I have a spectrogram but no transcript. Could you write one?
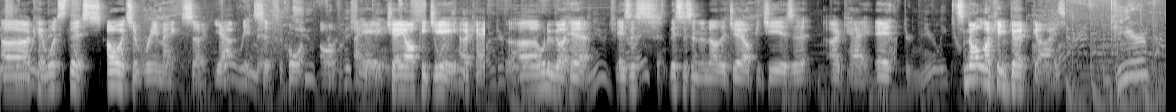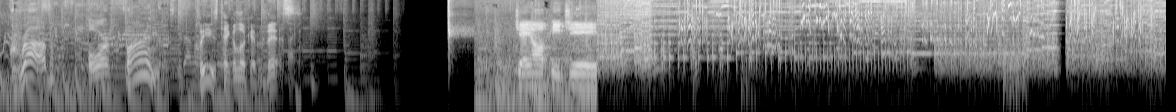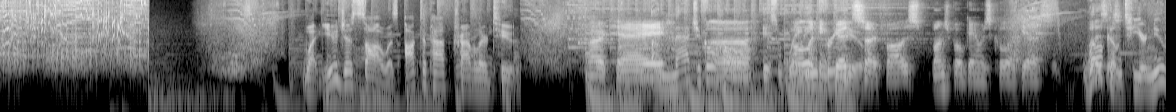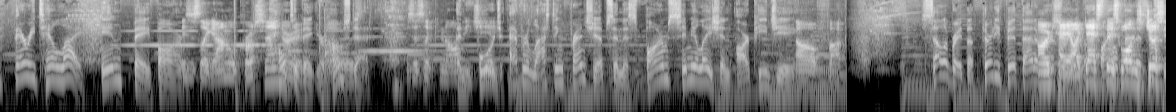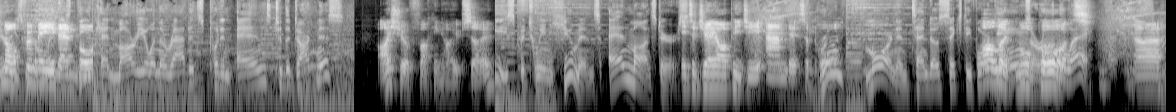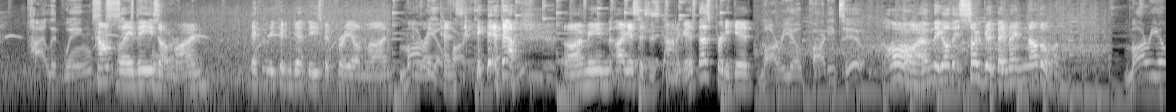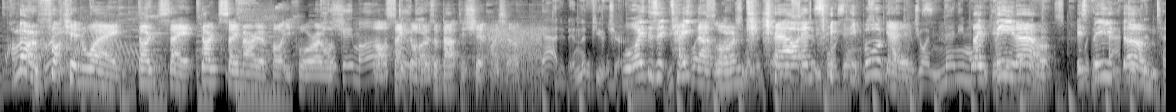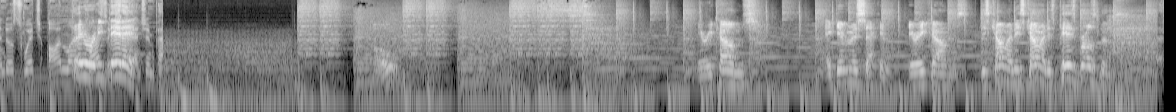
Uh, okay, what's this? Oh, it's a remake, so yeah, it's a port of a JRPG. Okay. Uh, what do we got here? Is this... This isn't another JRPG, is it? Okay. It, it's not looking good, guys. Gear, grub, or fun? Please take a look at this. JRPG. What you just saw was Octopath Traveler 2. Okay. A magical Uh, home is waiting looking for good you. so far. This SpongeBob game is cool, I guess. What Welcome to your new fairy tale life in Fae Farm. Is this like Animal Crossing? or- Cultivate your oh, homestead Is, is this like an RPG? and forge everlasting friendships in this farm simulation RPG. Oh fuck. Celebrate the 35th anniversary. Okay, I guess Final this one's Fantasy just not for me then, boy. Can Mario and the Rabbids put an end to the darkness? I sure fucking hope so. Peace between humans and monsters. It's a JRPG and it's a port. More Nintendo 64 Oh look, games more are on the way. ports. Uh, Pilotwings. can't play these 64. online. Definitely couldn't get these for free online. in, Mario like, 10 Party. I mean, I guess this is kind of good. That's pretty good. Mario Party 2. Oh, and they got it so good they made another one. Mario Party No 3. fucking way! Don't say it. Don't say Mario Party 4. I will. oh, thank God! I was about to shit myself. Added in the future. Why does it take that long to get out N64 and games? Enjoy many more They've been out. It's been done. Nintendo Switch Online They already did it. Oh. Here he comes. Hey, give him a second. Here he comes. He's coming. He's coming. It's Pierce Brosnan.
